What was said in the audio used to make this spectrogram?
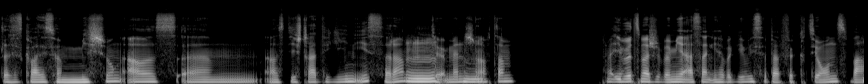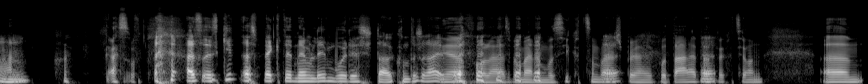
dass es quasi so eine Mischung aus, ähm, aus die Strategien ist, oder? Mhm. Die Menschen mhm. oft haben. Ich würde zum Beispiel bei mir auch sagen, ich habe eine gewisse Perfektionswahn. Mhm. Also, also es gibt Aspekte in deinem Leben, wo ich das stark unterschreibe. Ja, voll. Also bei meiner Musik zum Beispiel, ja. halt brutale Perfektion. Ja. Ähm,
